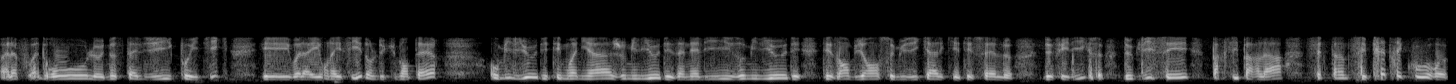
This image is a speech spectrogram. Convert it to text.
à la fois drôles, nostalgiques, poétiques, et voilà, et on a essayé dans le documentaire au milieu des témoignages, au milieu des analyses, au milieu des, ambiances musicales qui étaient celles de Félix, de glisser par-ci par-là certains de ces très très courts euh,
